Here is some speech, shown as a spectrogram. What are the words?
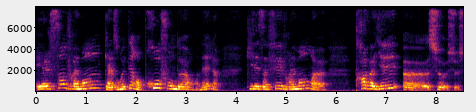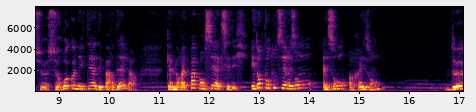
et elles sentent vraiment qu'elles ont été en profondeur en elles, qui les a fait vraiment euh, travailler, euh, se, reconnecter à des parts d'elles qu'elles n'auraient pas pensé accéder. Et donc pour toutes ces raisons, elles ont raison de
